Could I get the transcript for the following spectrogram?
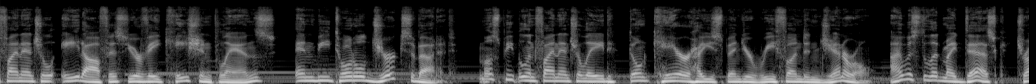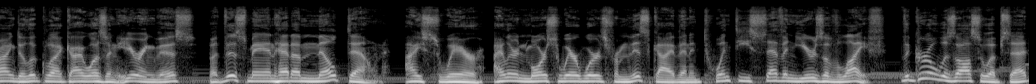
financial aid office your vacation plans and be total jerks about it. Most people in financial aid don't care how you spend your refund in general. I was still at my desk, trying to look like I wasn't hearing this, but this man had a meltdown. I swear, I learned more swear words from this guy than in 27 years of life. The girl was also upset,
